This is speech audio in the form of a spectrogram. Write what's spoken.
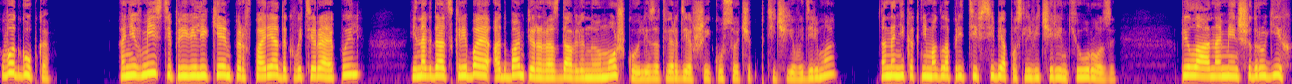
вот губка». Они вместе привели кемпер в порядок, вытирая пыль, иногда отскребая от бампера раздавленную мошку или затвердевший кусочек птичьего дерьма. Она никак не могла прийти в себя после вечеринки у Розы. Пила она меньше других,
